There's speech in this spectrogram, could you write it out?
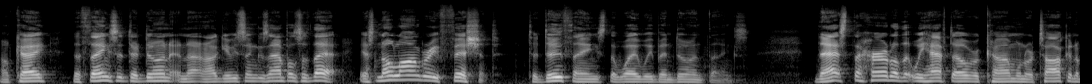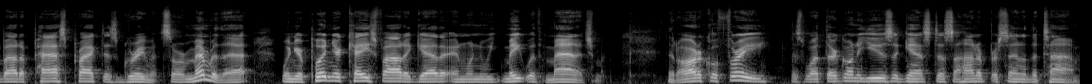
Okay? The things that they're doing, and I'll give you some examples of that, it's no longer efficient to do things the way we've been doing things. That's the hurdle that we have to overcome when we're talking about a past practice grievance. So remember that when you're putting your case file together and when we meet with management. That Article 3 is what they're going to use against us 100% of the time.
